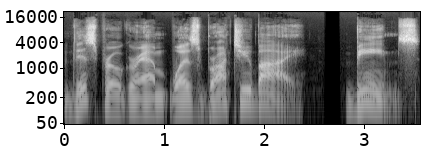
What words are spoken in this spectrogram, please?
This program was brought to you by Beams.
